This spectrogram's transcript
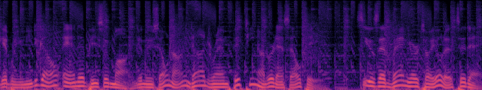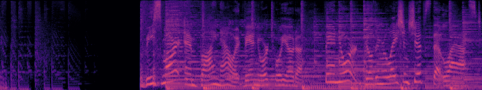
Get where you need to go and have peace of mind in this 09 Dodge Ram 1500 SLT. See us at Vann York Toyota today. Be smart and buy now at Vann York Toyota. Vann York, building relationships that last.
